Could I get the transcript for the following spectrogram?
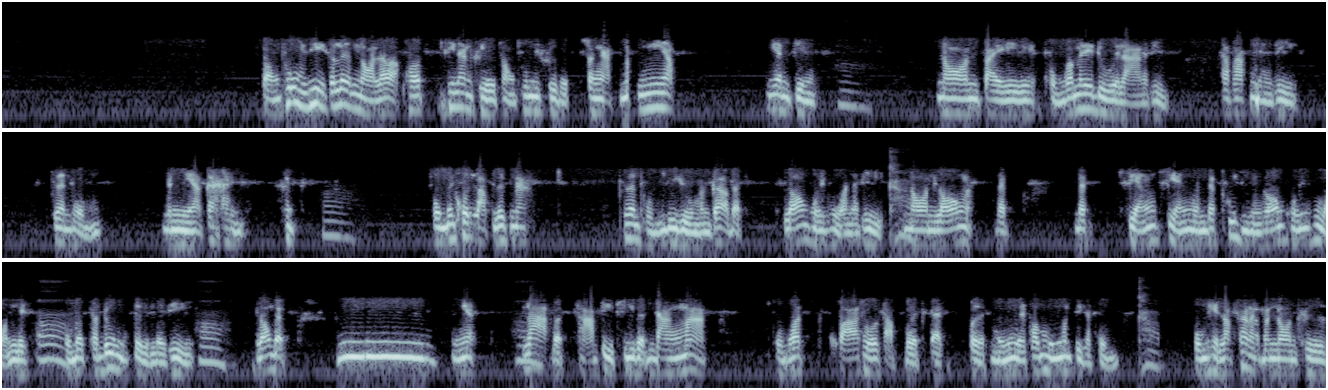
สองทุ่มพี่ก็เริ่มนอนแล้วอะเพราะที่นั่นคือสองทุ่มนี่คือแบบสงัดเงียบ เงียบจริงอืมนอนไปผมก็ไม่ได้ดูเวลานะพี่สักพักหนึ่งพี่ เพื่อนผม มันมีอาการอ่าผมเป็นคนหลับลึกนะ เพื่อนผมอยู่ๆมันก็แบบร้องโหยหวนนะพี่ นอนร้องอะ แบบ แบบเสียงเสียงเหมือนแบบผู้หญิงร้องโหยหวนเลยอ่าผมแบบสะดุ้งตื่นเลยพี่อ่าร้องแบบอืมอย่างเงี้ย ลากแบบสามสี่ทีแบบดังมาก ผมก็คว้าโทรศัพท์เปิดแต่เปิดมุ้งเลยเพราะมุ้งมันติดกับผมครับผมเห็นลักษณะมันนอนคือ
